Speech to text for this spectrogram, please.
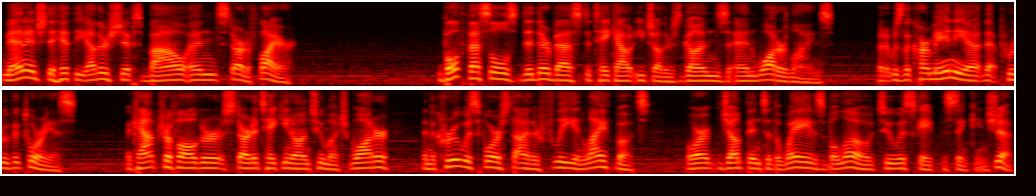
managed to hit the other ship's bow and start a fire. Both vessels did their best to take out each other's guns and water lines, but it was the Carmania that proved victorious. The Cap Trafalgar started taking on too much water, and the crew was forced to either flee in lifeboats or jump into the waves below to escape the sinking ship.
